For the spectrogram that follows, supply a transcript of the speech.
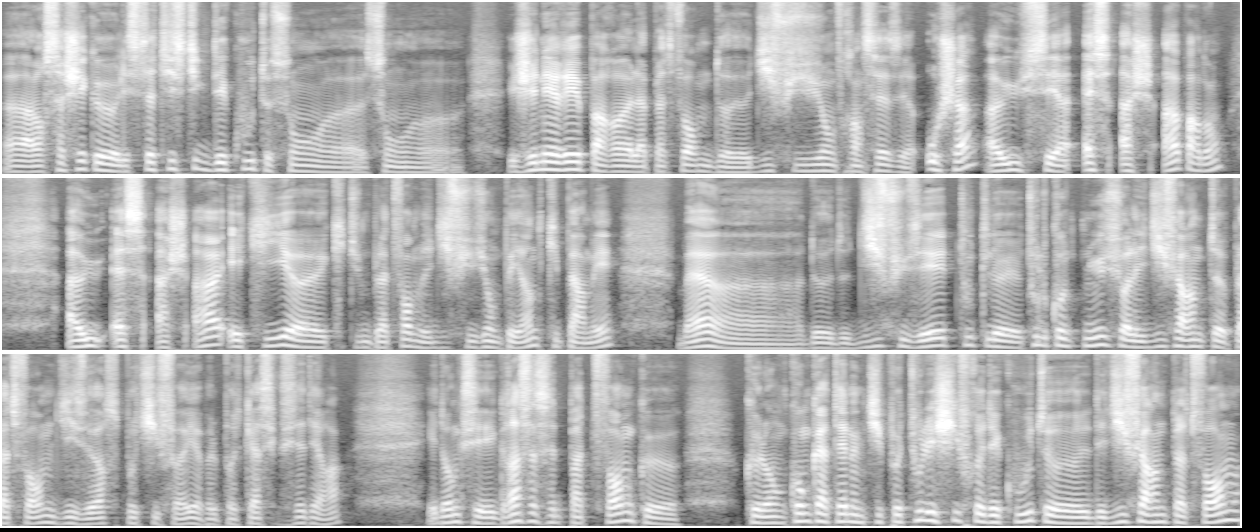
alors sachez que les statistiques d'écoute sont sont générées par la plateforme de diffusion française OCHA A U C A S H A pardon AUSHA et qui, euh, qui est une plateforme de diffusion payante qui permet ben, euh, de, diffuser tout le, tout le contenu sur les différentes plateformes, Deezer, Spotify, Apple Podcasts, etc. Et donc c'est grâce à cette plateforme que, que l'on concatène un petit peu tous les chiffres d'écoute des différentes plateformes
